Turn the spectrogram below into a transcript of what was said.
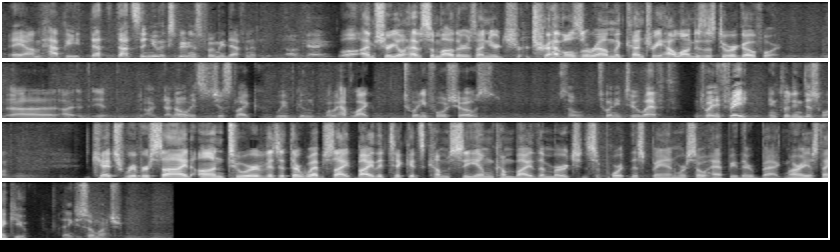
yeah, I'm happy. That that's a new experience for me, definitely. Okay. Well, I'm sure you'll have some others on your tr- travels around the country. How long does this tour go for? Uh, I, it, I don't know. It's just like we've been, we have like 24 shows, so 22 left, 23, including this one. Catch Riverside on tour. Visit their website, buy the tickets, come see them, come buy the merch, and support this band. We're so happy they're back. Mariusz, thank you. Thank you so much.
